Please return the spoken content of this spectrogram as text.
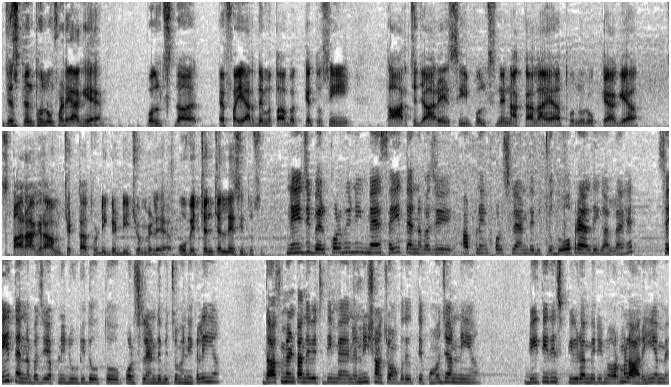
ਜਿਸ ਦਿਨ ਤੁਹਾਨੂੰ ਫੜਿਆ ਗਿਆ ਪੁਲਿਸ ਦਾ ਐਫ ਆਈ ਆਰ ਦੇ ਮੁਤਾਬਕ ਕਿ ਤੁਸੀਂ ਥਾਰ 'ਚ ਜਾ ਰਹੇ ਸੀ, ਪੁਲਿਸ ਨੇ ਨਾਕਾ ਲਾਇਆ, ਤੁਹਾਨੂੰ ਰੋਕਿਆ ਗਿਆ 17 ਗ੍ਰਾਮ ਚਿੱਟਾ ਤੁਹਾਡੀ ਗੱਡੀ 'ਚੋਂ ਮਿਲਿਆ ਉਹ ਵੇਚਣ ਚੱਲੇ ਸੀ ਤੁਸੀਂ? ਨਹੀਂ ਜੀ, ਬਿਲਕੁਲ ਵੀ ਨਹੀਂ। ਮੈਂ ਸਹੀ 3 ਵਜੇ ਆਪਣੇ ਪੁਲਿਸ ਲੈਣ ਦੇ ਵਿੱਚੋਂ 2 ਅਪ੍ਰੈਲ ਦੀ ਗੱਲ ਹੈ ਇਹ। ਸਹੀ 3 ਵਜੇ ਆਪਣੀ ਡਿਊਟੀ ਦੇ ਉੱਤੋਂ ਪੁਲਿਸ ਲੈਣ ਦੇ ਵਿੱਚੋਂ ਮੈਂ ਨਿਕਲੀ ਆ 10 ਮਿੰਟਾਂ ਦੇ ਵਿੱਚ ਦੀ ਮੈਂ ਨੰਨੀ ਸ਼ਾਹ ਚੌਂਕ ਦੇ ਉੱਤੇ ਪਹੁੰਚ ਜਾਂਦੀ ਆ 20 ਦੀ ਸਪੀਡ ਆ, ਮੇਰੀ ਨਾਰਮਲ ਆ ਰਹੀ ਆ ਮੈਂ।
